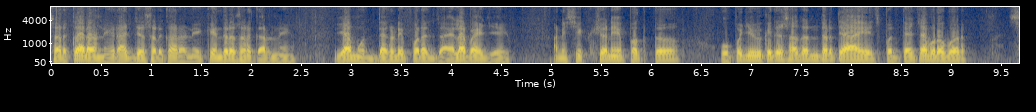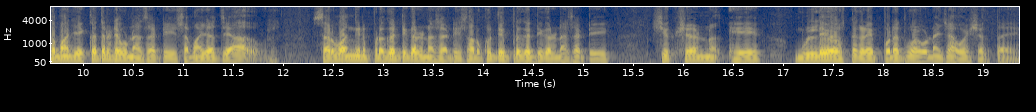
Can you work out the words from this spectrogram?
सरकाराने राज्य सरकाराने केंद्र सरकारने या मुद्द्याकडे परत जायला पाहिजे. आणि शिक्षण हे फक्त उपजीविकेचे साधन तर ते आहेच पण त्याच्याबरोबर समाज एकत्र ठेवण्यासाठी समाजाचे सर्वांगीण प्रगती करण्यासाठी सांस्कृतिक प्रगती करण्यासाठी शिक्षण हे मूल्यव्यवस्थेकडे परत वळवण्याची आवश्यकता आहे.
